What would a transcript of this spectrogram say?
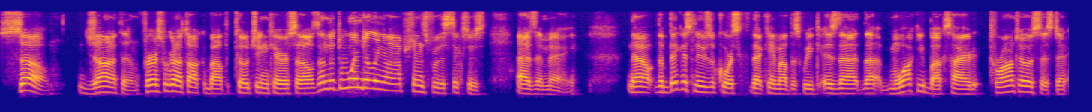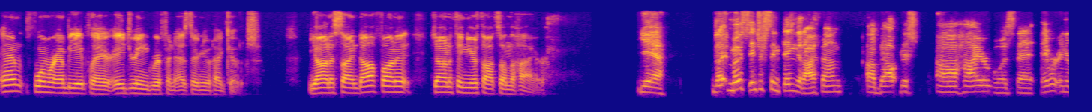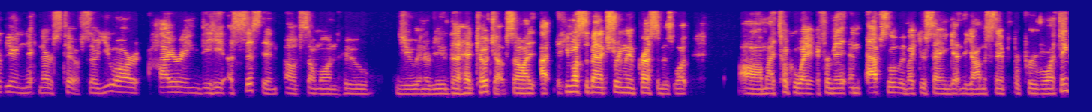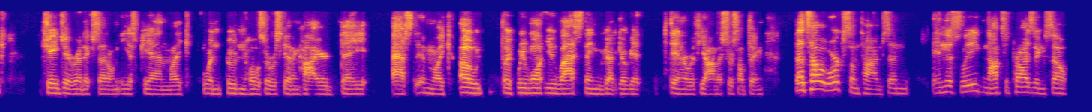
So, Jonathan, first we're going to talk about the coaching carousels and the dwindling options for the Sixers as it may. Now, the biggest news, of course, that came out this week is that the Milwaukee Bucks hired Toronto assistant and former NBA player Adrian Griffin as their new head coach. Giannis signed off on it. Jonathan, your thoughts on the hire? Yeah. The most interesting thing that I found about this uh, hire was that they were interviewing Nick Nurse too. So you are hiring the assistant of someone who you interviewed the head coach of. So I, I he must have been extremely impressive, is what um, I took away from it. And absolutely, like you're saying, getting the Giannis stamp of approval. I think JJ Redick said on ESPN, like when Budenholzer was getting hired, they asked him like, "Oh, like we want you. Last thing, you got to go get dinner with Giannis or something." That's how it works sometimes, and in this league. Not surprising. So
